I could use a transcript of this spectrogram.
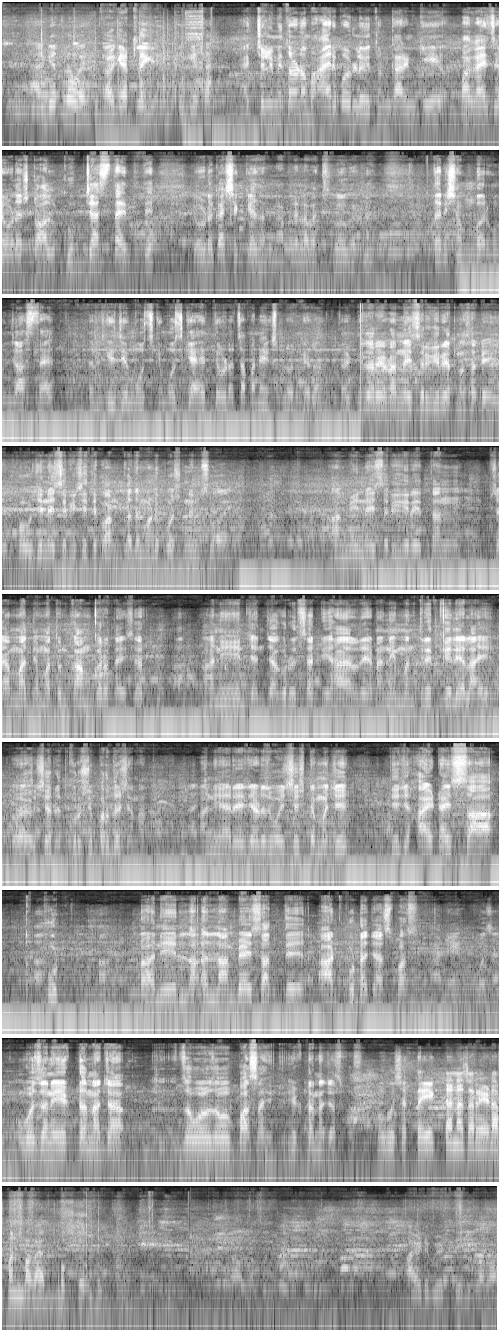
घेतलं वय. घेतलं की. ठीक आहे सांग ॲक्च्युली मित्रांनो बाहेर पडलो इथून कारण की बघायचं एवढं स्टॉल खूप जास्त आहे तिथे. एवढं काय शक्य झालं नाही आपल्याला एक्सप्लोअर करणं तरी शंभरहून जास्त आहेत. तर की जे मोजके मोजके आहेत तेवढंच आपण एक्सप्लोअर केलं. तर जर एवढा नैसर्गिक रेतनासाठी आहे. फौजी नैसर्गिक शेती फार्म कदम आणि पोस्ट नेमसो. आम्ही नैसर्गिक रेतनच्या माध्यमातून काम करत आहे सर आणि जनजागृतीसाठी हा रेडा निमंत्रित केलेला आहे अ, शरद कृषी प्रदर्शनात. आणि या रेजाचं वैशिष्ट्य म्हणजे त्याची हाईट आहे सहा फूट आणि ला लांबी आहे सात ते आठ फुटाच्या आसपास. आणि वजन? वजन एक टनाच्या जवळजवळ पास आहे एक टनाच्या आसपास. बघू शकता एक टनाचा रेडा पण बघा बघतो हाईट बीट त्याची बघा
